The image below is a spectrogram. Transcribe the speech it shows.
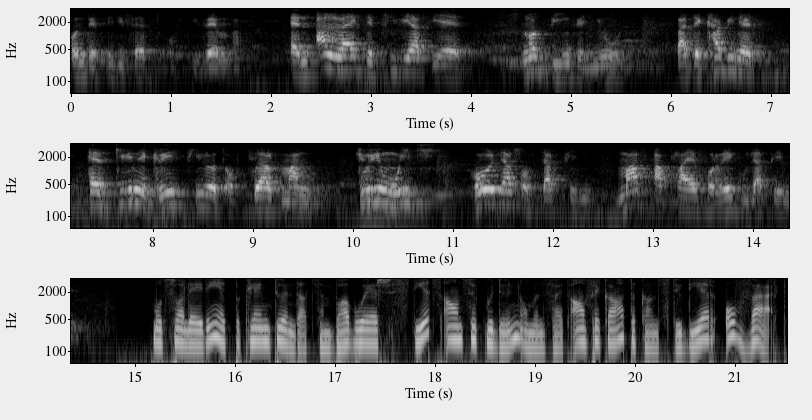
on the 31st of December. And unlike the previous years, it's not being renewed. But the cabinet has given a grace period of 12 months, during which holders of that permit must apply for regular permits. Motsoaledi het beklemtoon dat Zimbabweërs steeds aansoek moet doen om in Suid-Afrika te kan studeer of werk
